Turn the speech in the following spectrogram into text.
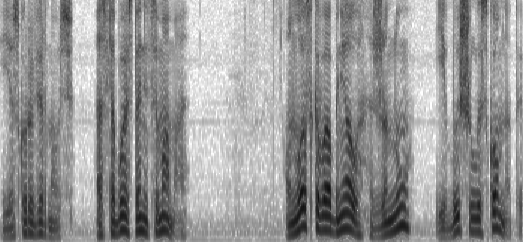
Я скоро вернусь. А с тобой останется мама. Он ласково обнял жену и вышел из комнаты.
